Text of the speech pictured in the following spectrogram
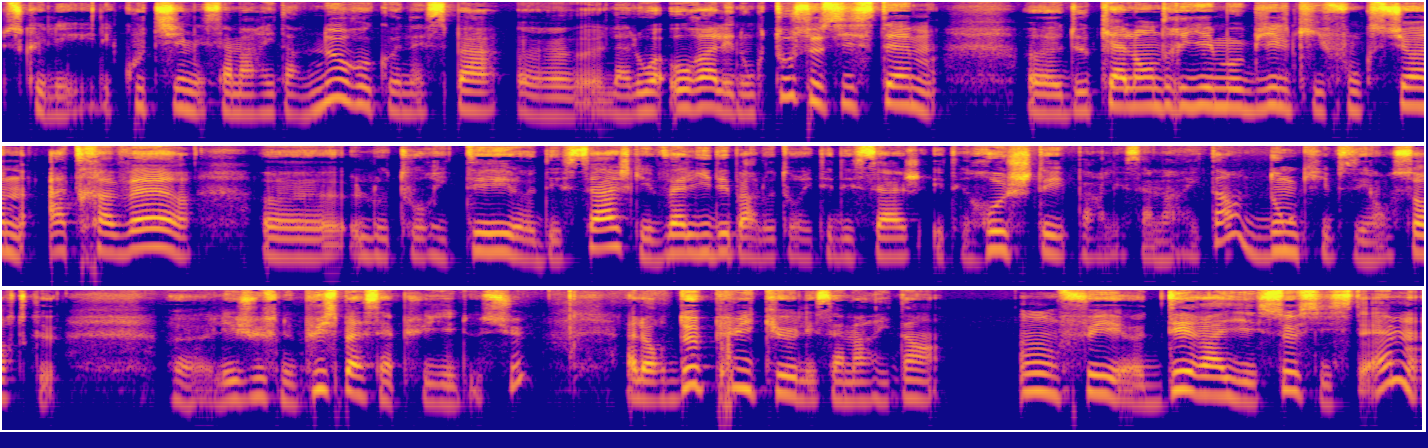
puisque les, les coutumes et samaritains ne reconnaissent pas euh, la loi orale et donc tout ce système de calendrier mobile qui fonctionne à travers l'autorité des sages, qui est validé par l'autorité des sages, était rejeté par les samaritains, donc il faisait en sorte que les juifs ne puissent pas s'appuyer dessus. Alors depuis que les samaritains ont fait euh, dérailler ce système,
